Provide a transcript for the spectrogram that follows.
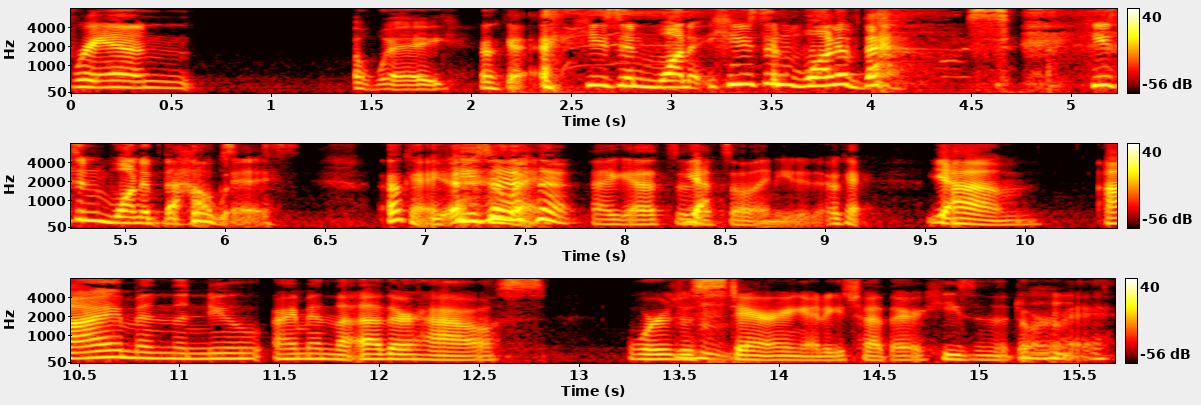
ran away. Okay. He's in one. He's in one of the house. He's in one of the houses. Away. Okay, he's away. I guess Yeah. that's all I needed. Okay. Yeah. Um, I'm in the new. I'm in the other house. We're just Mm-hmm. staring at each other. He's in the doorway.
